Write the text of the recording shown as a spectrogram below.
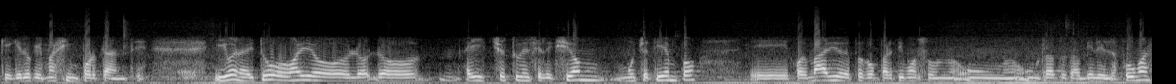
que creo que es más importante. Y bueno, y tuvo Mario, lo, lo- ahí yo estuve en selección mucho tiempo eh, con Mario, después compartimos un, rato también en los Pumas,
